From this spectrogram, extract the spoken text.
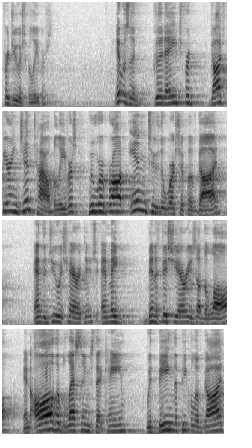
for Jewish believers, it was a good age for God fearing Gentile believers who were brought into the worship of God and the Jewish heritage and made beneficiaries of the law and all the blessings that came with being the people of God.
